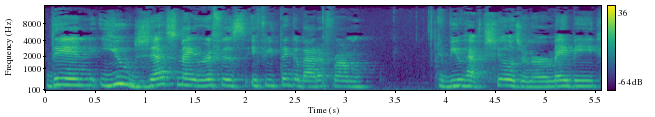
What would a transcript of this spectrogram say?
then you just may, or if if you think about it from, if you have children, or maybe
